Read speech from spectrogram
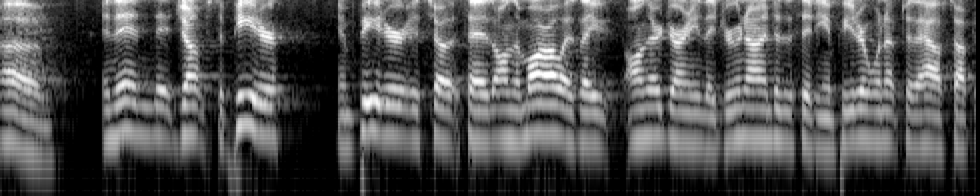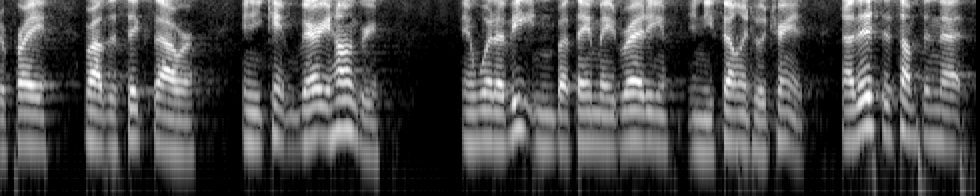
Right. Um, and then it jumps to Peter, and Peter So it says on the morrow as they on their journey they drew nigh into the city, and Peter went up to the housetop to pray about the sixth hour, and he came very hungry, and would have eaten, but they made ready, and he fell into a trance. Now this is something that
